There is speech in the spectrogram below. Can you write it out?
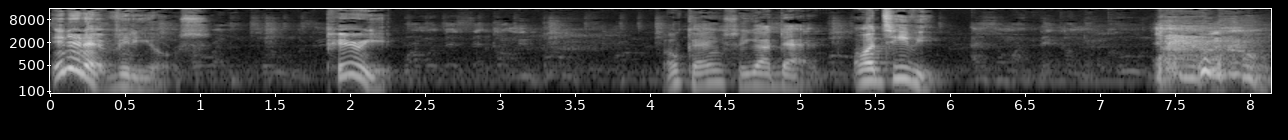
internet videos period. Okay so you got that on TV.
